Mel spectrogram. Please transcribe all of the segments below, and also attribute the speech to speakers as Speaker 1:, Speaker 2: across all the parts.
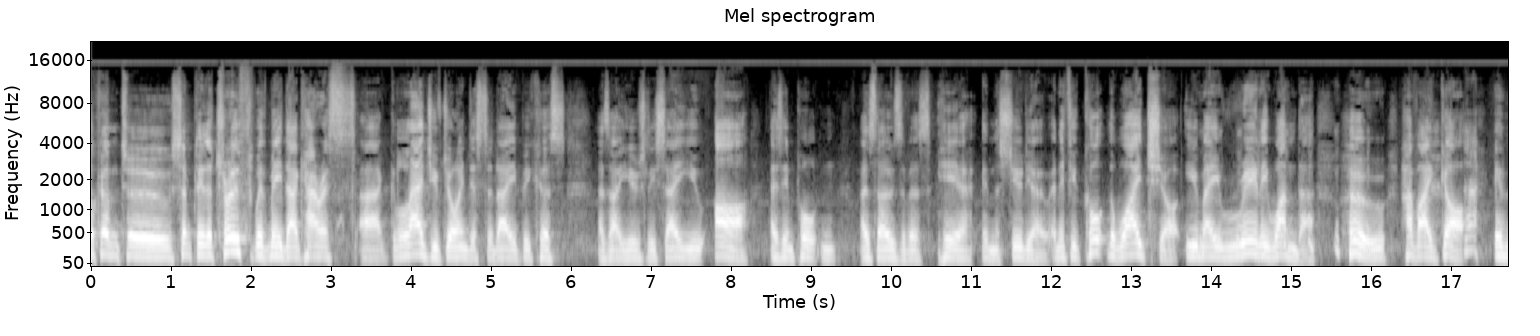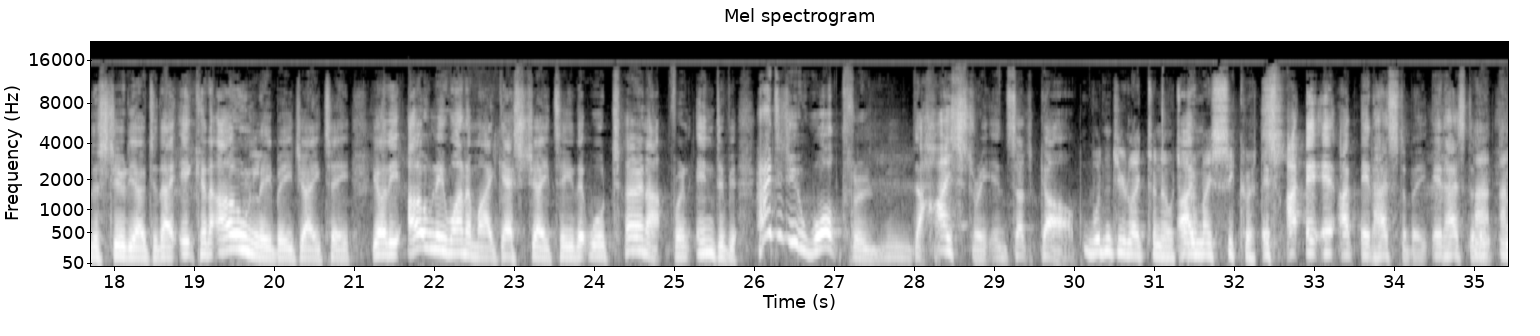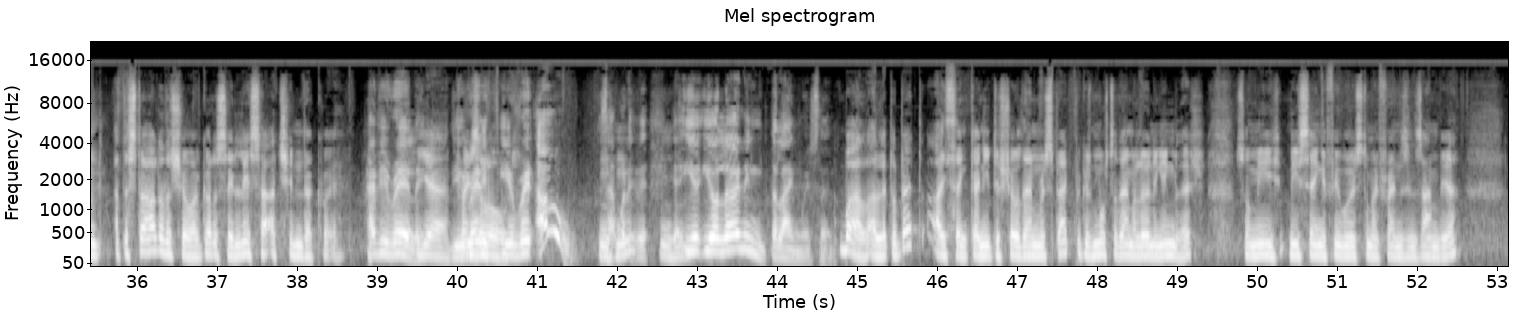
Speaker 1: Welcome to Simply the Truth with me, Doug Harris. Uh, glad you've joined us today because, as I usually say, you are as important as those of us here in the studio. And if you caught the wide shot, you may really wonder who have I got in the studio today? It can only be JT. You're the only one of my guests, JT, that will turn up for an interview. How did you walk through the high street in such garb?
Speaker 2: Wouldn't you like to know? It's one
Speaker 1: I-
Speaker 2: of my secrets.
Speaker 1: It's, I, it, it, I, it has to be. It has to be.
Speaker 2: Uh, and at the start of the show, I've got to say, Lisa Achindakwe.
Speaker 1: Have you really?
Speaker 2: Yeah,
Speaker 1: You
Speaker 2: praise the
Speaker 1: really,
Speaker 2: Lord. Mm-hmm.
Speaker 1: You re- oh, is that what it is? You, you're learning the language then?
Speaker 2: Well, a little bit. I think I need to show them respect because most of them are learning English. So me, me saying a few words to my friends in Zambia,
